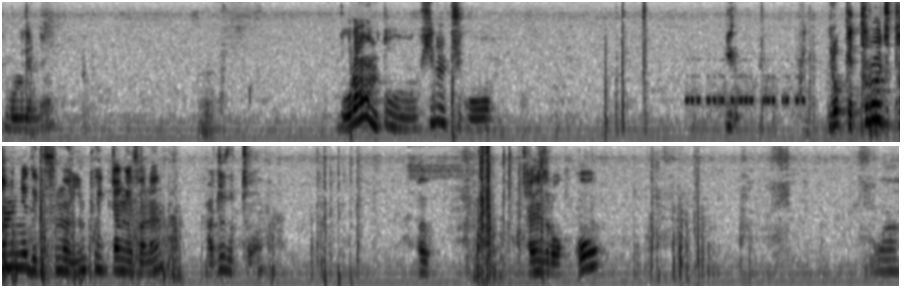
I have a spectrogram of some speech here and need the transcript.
모르겠네요. 노랑은 또 흰을 치고 이렇- 이렇게 트롤짓 하는 애들 있으면 인포 입장에서는 아주 좋죠. 아유, 자연스럽고 우와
